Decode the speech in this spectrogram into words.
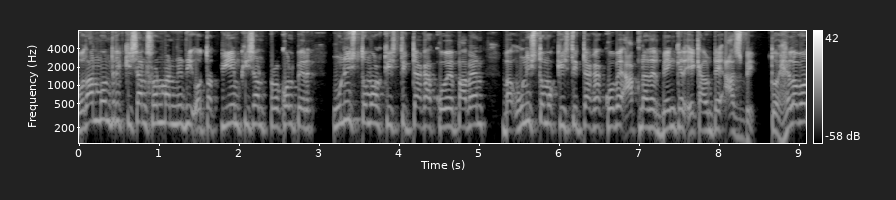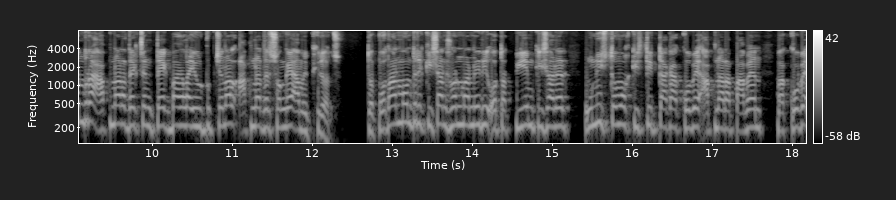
প্রধানমন্ত্রী কিষাণ সম্মান নিধি অর্থাৎ পিএম কিষাণ প্রকল্পের উনিশতম কিস্তির টাকা কবে পাবেন বা উনিশতম কিস্তির টাকা কবে আপনাদের ব্যাংকের অ্যাকাউন্টে আসবে? তো হ্যালো বন্ধুরা, আপনারা দেখছেন টেক বাংলা ইউটিউব চ্যানেল, আপনাদের সঙ্গে আমি ফিরোজ। তো প্রধানমন্ত্রী কিষাণ সম্মান নিধি অর্থাৎ পিএম কিষাণের উনিশতম কিস্তির টাকা কবে আপনারা পাবেন বা কবে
